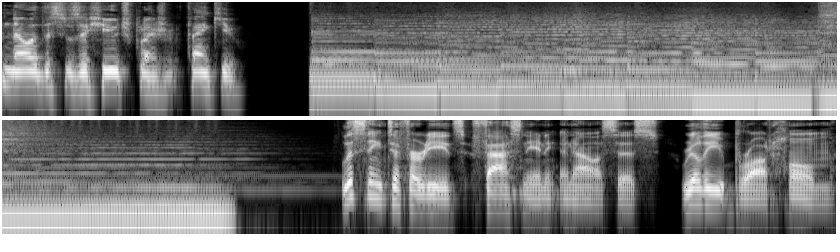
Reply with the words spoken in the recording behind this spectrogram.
No, this was a huge pleasure. Thank you. Listening to Fareed's fascinating analysis really brought home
